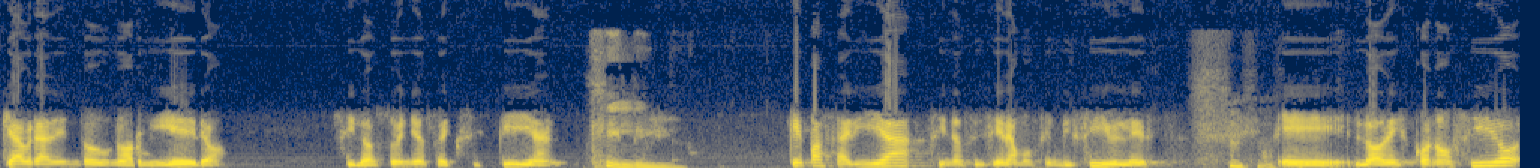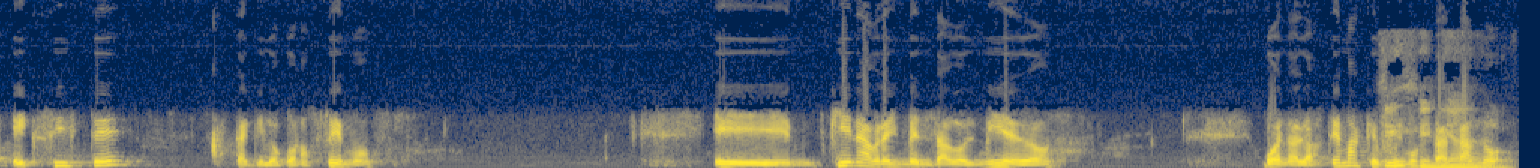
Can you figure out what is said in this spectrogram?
¿Qué habrá dentro de un hormiguero? Si los sueños existían. Qué lindo. ¿Qué pasaría si nos hiciéramos invisibles? Eh, lo desconocido existe hasta que lo conocemos, eh, ¿Quién habrá inventado el miedo? Bueno, los temas que fuimos sacando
